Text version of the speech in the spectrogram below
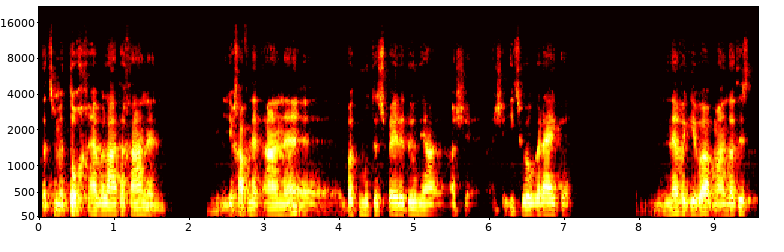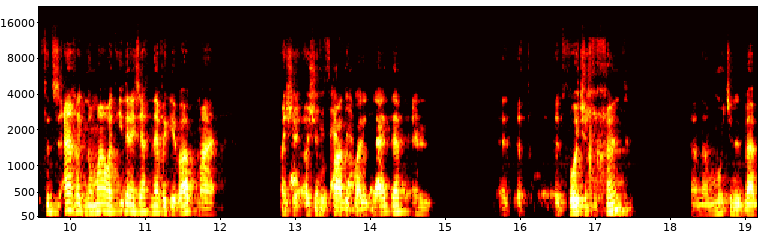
dat ze me toch hebben laten gaan. En je gaf net aan, hè, eh, wat moet een speler doen? Ja, als je, als je iets wil bereiken, never give up, man. Dat is, dat is eigenlijk normaal wat iedereen zegt, never give up. Maar als je, als je een bepaalde kwaliteit hebt en het, het, het wordt je gegund, ja, dan moet je het bij,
